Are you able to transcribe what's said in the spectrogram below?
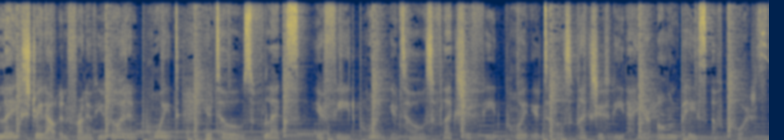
Legs straight out in front of you. Go ahead and point your toes, flex your feet, point your toes, flex your feet, point your toes, flex your feet at your own pace, of course.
